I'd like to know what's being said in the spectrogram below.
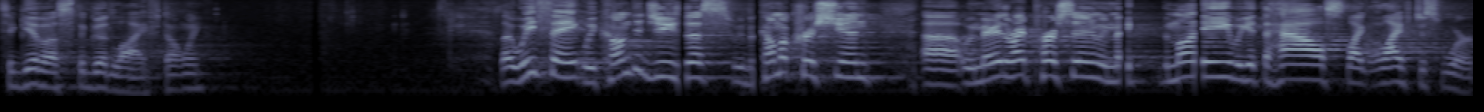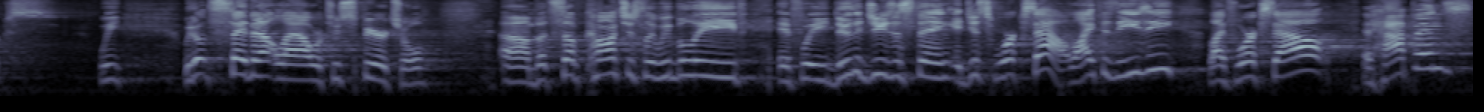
to give us the good life, don't we? Like we think we come to Jesus, we become a Christian, uh, we marry the right person, we make the money, we get the house, like life just works. We, we don't say that out loud, we're too spiritual. Um, but subconsciously, we believe if we do the Jesus thing, it just works out. Life is easy, life works out, it happens.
